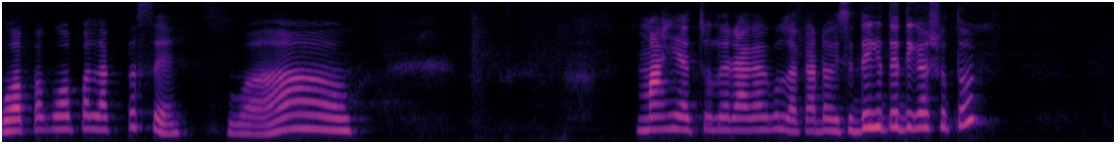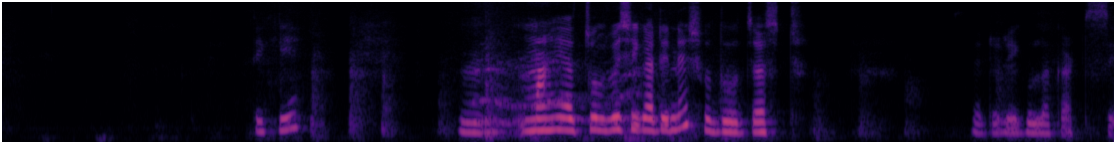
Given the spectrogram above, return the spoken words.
গোয়াপা গোয়াপা লাগতেছে? ওয়াও মাহিয়া চুলের আগাগুলা কাটা হয়েছে। দেখি তো এদিকে আসো তো। দেখি। মাহিয়া চুল বেশি কাটি নাই, শুধু জাস্ট এটা রেগুলা কাটছি।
